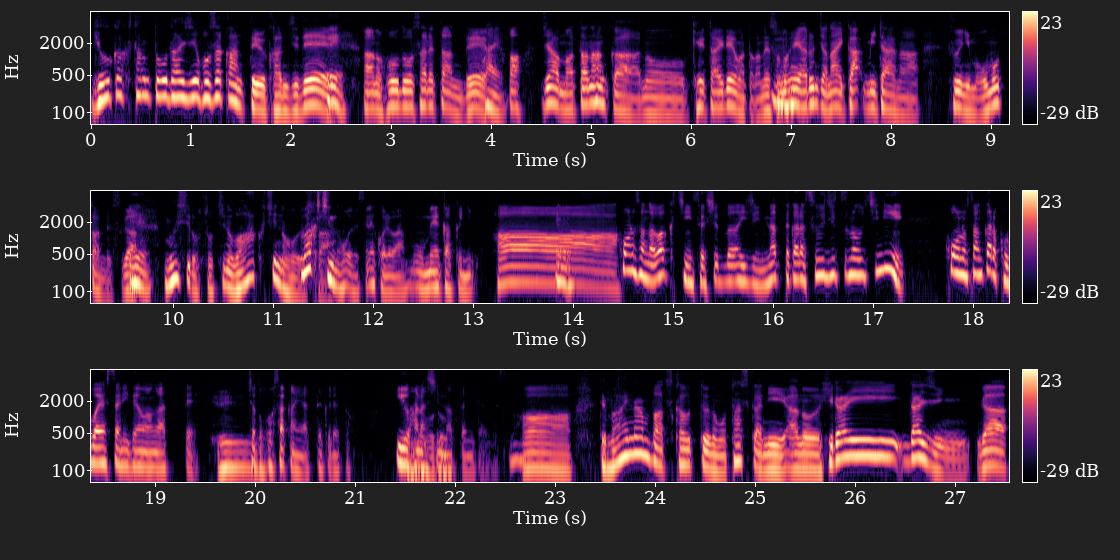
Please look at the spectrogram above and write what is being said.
行革担当大臣補佐官っていう感じで、ええ、あの報道されたんで、はい、あじゃあまたなんかあの携帯電話とかね、その辺やるんじゃないか、みたいなふうにも思ったんですが、え、むしろそっちのワクチンの方ですか？ワクチンの方ですね、これはもう明確に。はあ、河野さんがワクチン接種大臣になってから数日のうちに、河野さんから小林さんに電話があって、ちょっと補佐官やってくれと。いう話になったみたいですね。あでマイナンバー使うっていうのも確かにあの平井大臣が、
